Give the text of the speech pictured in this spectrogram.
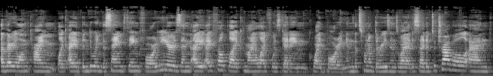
a very long time. Like, I had been doing the same thing for years, and I, I felt like my life was getting quite boring. And that's one of the reasons why I decided to travel. And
